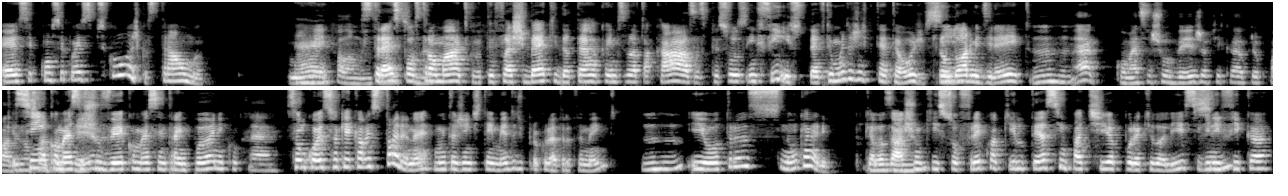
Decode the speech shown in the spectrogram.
é ser consequências psicológicas, trauma, né? Estresse né? pós-traumático, vai ter flashback da terra caindo em cima da tua casa, as pessoas, enfim, isso deve ter muita gente que tem até hoje, que não Sim. dorme direito. Uhum. É, começa a chover, já fica preocupado não Sim, sabe começa quê, a chover, começa a entrar em pânico. Né? São coisas, só que é aquela história, né? Muita gente tem medo de procurar tratamento É. Uhum. e outras não querem. Porque elas Uhum. acham que sofrer com aquilo, ter a simpatia por aquilo ali, significa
